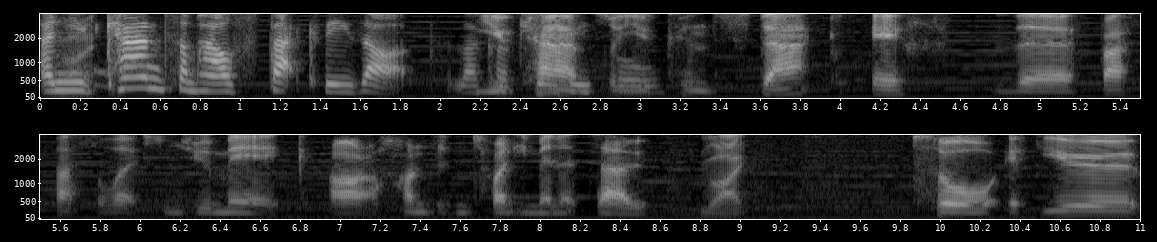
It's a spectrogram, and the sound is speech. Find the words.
And you can somehow stack these up. Like you I've seen can, so you can stack if the fast pass selections you make are 120 minutes out. Right. So if you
